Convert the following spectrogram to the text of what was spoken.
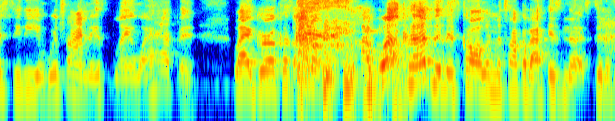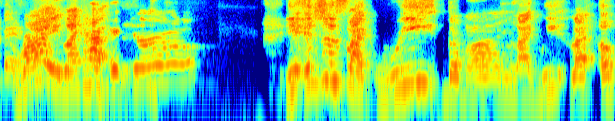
STD and we're trying to explain what happened. Like, girl, because I don't what cousin is calling to talk about his nuts to the family. Right. Like how girl. Yeah, it's just like read the room. Like we like uh,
